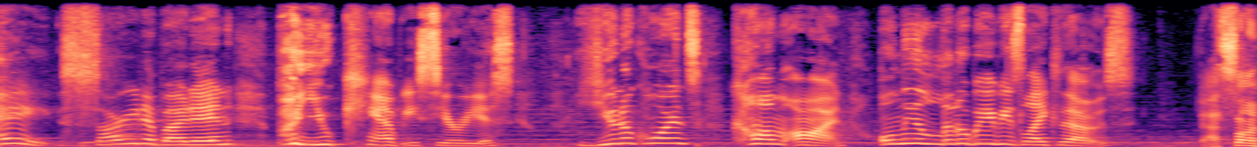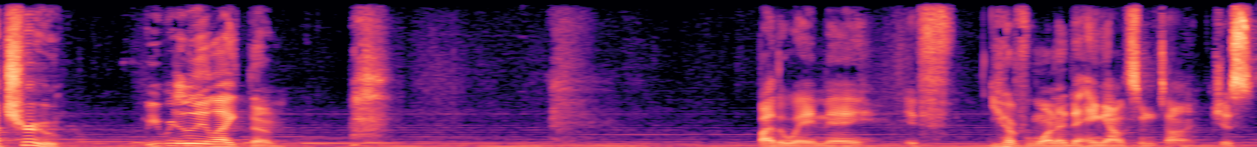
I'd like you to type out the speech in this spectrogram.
Hey, sorry to butt in, but you can't be serious. Unicorns? Come on. Only little babies like those. That's not true. We really like them. By the way, May, if you ever wanted to hang out sometime, just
